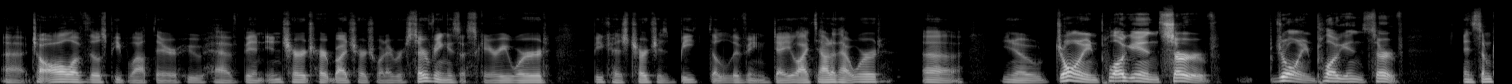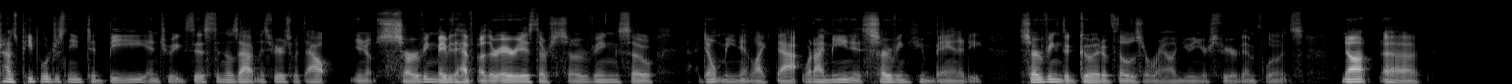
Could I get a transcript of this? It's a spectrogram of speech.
uh, to all of those people out there who have been in church, hurt by church, whatever, serving is a scary word because churches beat the living daylights out of that word. Uh, you know, join, plug in, serve, join, plug in, serve. And sometimes people just need to be and to exist in those atmospheres without, you know, serving. Maybe they have other areas they're serving. So I don't mean it like that. What I mean is serving humanity, serving the good of those around you in your sphere of influence, not uh,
